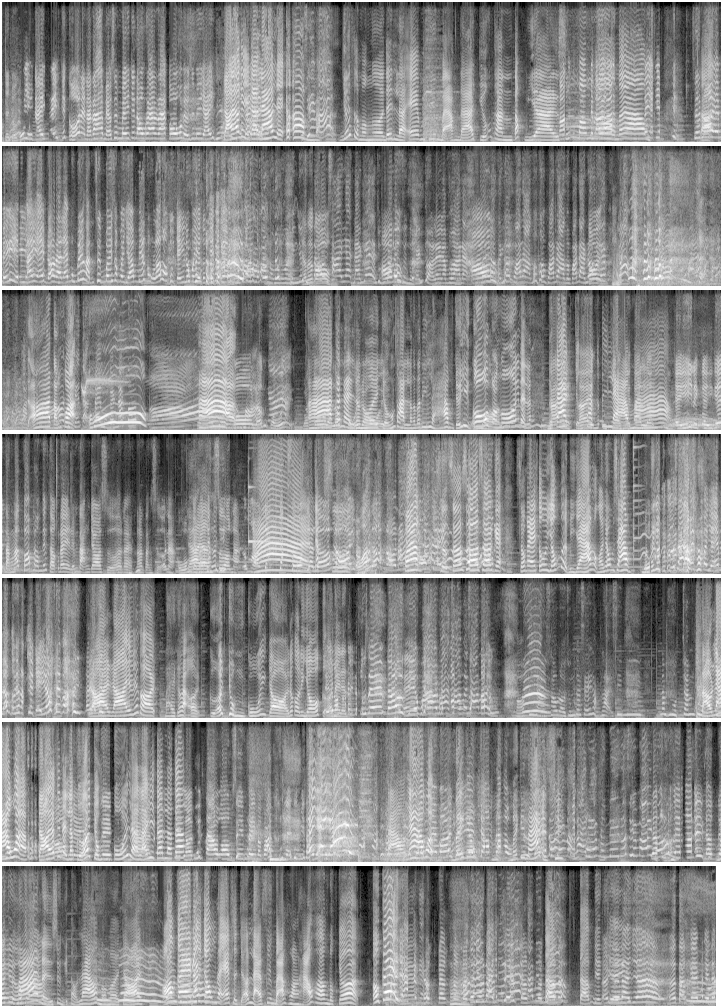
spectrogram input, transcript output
Trời trời Ủa gì đây cái, cái cửa này là ra mèo Simi chứ đâu ra ra cô của mèo Simi vậy? Trời ơi cái gì tào lao vậy? À, Giới thiệu mọi người đây là em phiên bản đã trưởng thành tóc dài xuống mông luôn thấy không Simi À. ơi em biết cái gì vậy? Em rõ ràng là em muốn biến thành Simi Xong bây giờ em biến còn lớn hơn tụi chị luôn. Bây giờ tụi chị phải kêu hình như Dạ chúng thưa ta cô. không sai nha. Đáng là chúng ta Ờ. đang dừng ở cánh cửa này là vừa nè. Ờ. đây là thành hơi quá đà thôi thôi quá đà rồi quá đà nữa em. À tặng quà. À. À Cô lớn tuổi. À cái này là người trưởng thành là người ta đi làm. Chữ gì cô mọi người? này là người ta trưởng thành người ta đi làm ta mà chị này kỳ ghê tặng laptop nó không thiết thực đây để em tặng cho sữa nè nó tặng sữa nè. Uống cho nó chắc xương nè đúng rồi. À xương chắc lớn xương. rồi. Ủa? Lớn rồi nó khoan sơ sơ sơ kìa sao nghe tôi giống là bị già mọi người không sao? Mình thấy cái sao? Bây giờ em lớn tôi biết cho chị đó em ơi. Đây, rồi rồi em biết rồi. Đây các bạn ơi cửa trùng cuối trời đất ơi đi vô cửa chị này là đừng xem đâu Ê, chị không cho em khoan, khoan, khoan. Có khi nào sau đó chúng ta sẽ gặp lại Simi năm 100 tuổi tào lao quá à. trời ơi cái này là Ờ, cửa trùng cuối là là gì tên là ta rồi biết sao không Simmy mà quá cưng nè Simmy thấy tào lao quá mấy đâu mấy cái má này suy mấy cái má này suy nghĩ tào lao á mọi người trời ok nói chung là em sẽ trở lại phiên bản hoàn hảo hơn được chưa ok đừng đừng đừng đừng có giữ này cho em đừng đừng đừng tạm biệt đừng chị. chứ Ờ, tặng kem đi đó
